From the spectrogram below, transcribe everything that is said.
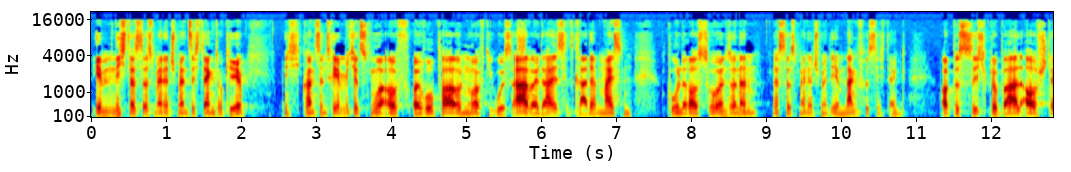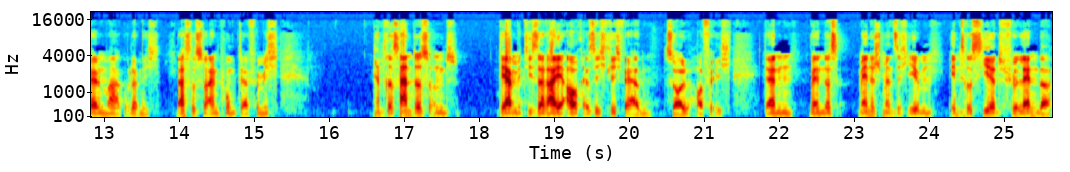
Eben nicht, dass das Management sich denkt, okay, ich konzentriere mich jetzt nur auf Europa und nur auf die USA, weil da ist jetzt gerade am meisten Kohle rauszuholen, sondern dass das Management eben langfristig denkt, ob es sich global aufstellen mag oder nicht. Das ist so ein Punkt, der für mich interessant ist und der mit dieser Reihe auch ersichtlich werden soll, hoffe ich. Denn wenn das Management sich eben interessiert für Länder,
